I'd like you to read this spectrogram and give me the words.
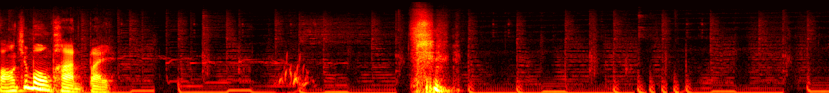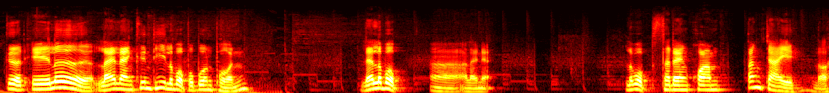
สองชั่วโมงผ่านไป เกิดเอเลอร์ร้ายแรงขึ้นที่ระบบประมวลผล และระบบอ่าอะไรเนี่ย ระบบแสดงความตั้งใจเหรอ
